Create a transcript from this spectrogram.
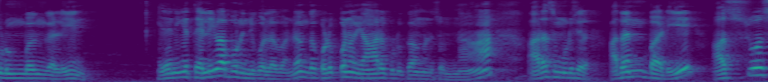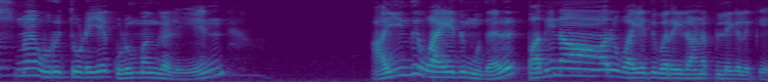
குடும்பங்களின் இதை நீங்கள் தெளிவாக புரிஞ்சு கொள்ள வேண்டும். இந்த கொடுப்பனவு யாரை கொடுக்காங்கன்னு சொன்னால் அரசு முடிச்சது. அதன்படி அஸ்வஸ்ம உருத்துடைய குடும்பங்களின் ஐந்து வயது முதல் பதினாறு வயது வரையிலான பிள்ளைகளுக்கு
